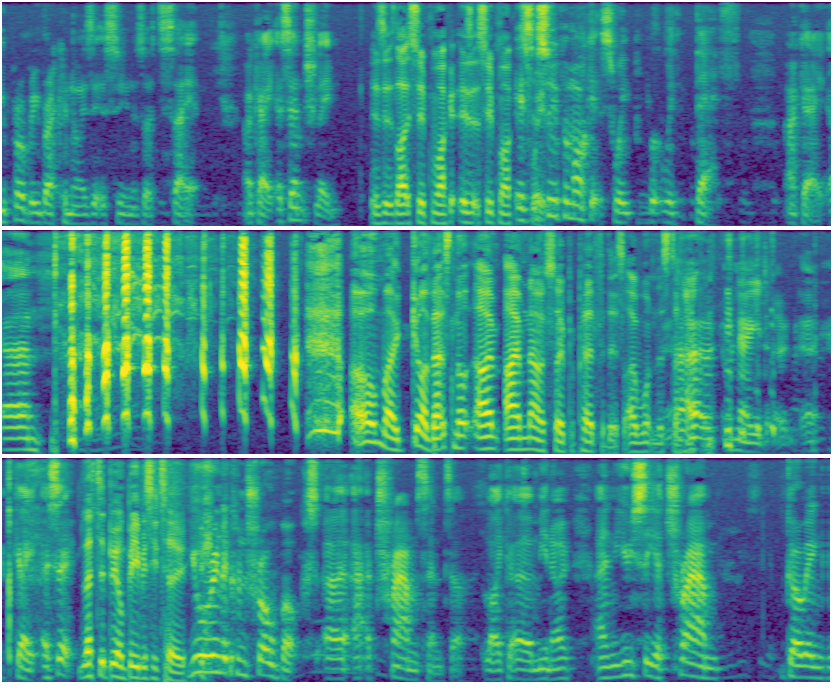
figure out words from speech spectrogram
You probably recognise it as soon as I say it. Okay, essentially, Is it like supermarket? Is it supermarket It's sweep? a supermarket sweep, but with death. Okay. Um, oh my god, that's not. I'm I'm now so prepared for this. I want this to uh, happen. no, you don't. Uh, okay. So Let it be on BBC Two. you're in a control box uh, at a tram centre, like um, you know, and you see a tram going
